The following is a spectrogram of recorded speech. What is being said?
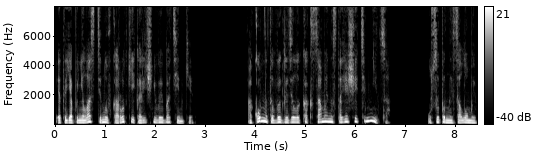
Это я поняла, стянув короткие коричневые ботинки. А комната выглядела как самая настоящая темница. Усыпанный соломой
